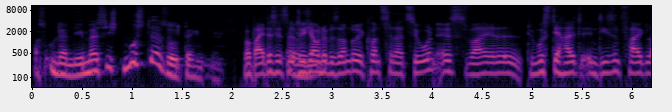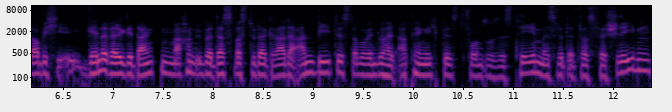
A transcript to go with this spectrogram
aus Unternehmersicht muss der so denken. Wobei das jetzt natürlich ähm, auch eine besondere Konstellation ist, weil du musst dir halt in diesem Fall, glaube ich, generell Gedanken machen über das, was du da gerade anbietest. Aber wenn du halt abhängig bist von so Systemen, es wird etwas verschrieben.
